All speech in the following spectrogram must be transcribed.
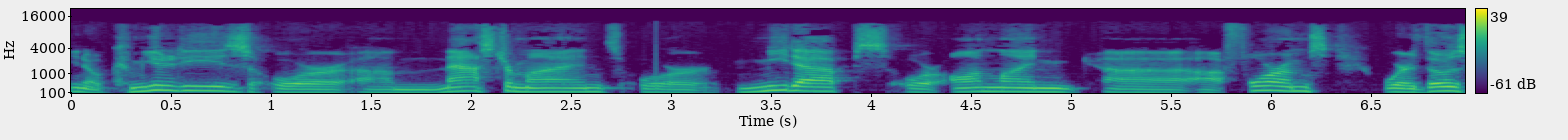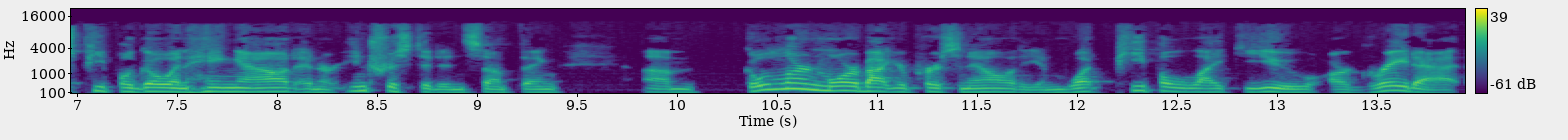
you know communities or um, masterminds or meetups or online uh, uh, forums where those people go and hang out and are interested in something. Um, go learn more about your personality and what people like you are great at,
